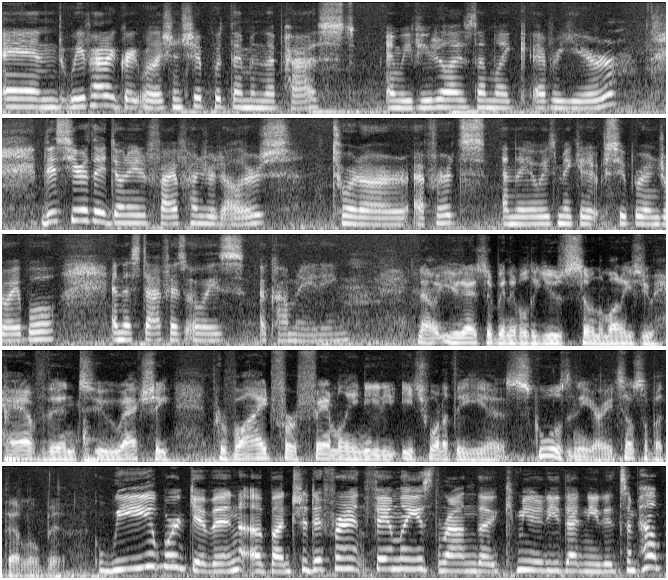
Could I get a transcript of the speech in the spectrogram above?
And we've had a great relationship with them in the past, and we've utilized them like every year. This year they donated $500 toward our efforts, and they always make it super enjoyable, and the staff is always accommodating. Now, you guys have been able to use some of the monies you have then to actually provide for family in need each one of the uh, schools in the area. Tell us about that a little bit. We were given a bunch of different families around the community that needed some help,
